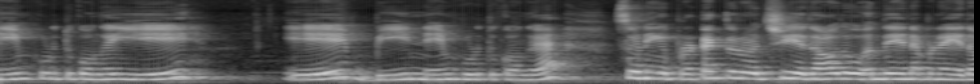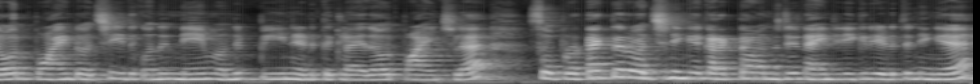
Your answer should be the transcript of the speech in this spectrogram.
நேம் கொடுத்துக்கோங்க. ஏ ஏபி நேம் கொடுத்துக்கோங்க. ஸோ நீங்கள் ப்ரொடெக்டர் வச்சு ஏதாவது வந்து என்ன பண்ண ஏதாவது ஒரு பாயிண்ட் வச்சு இதுக்கு வந்து நேம் வந்து பின்னு எடுத்துக்கலாம் ஏதாவது ஒரு பாயிண்ட்ஸில் ஸோ ப்ரொடெக்டர் வச்சு நீங்கள் கரெக்டாக வந்துட்டு நைன்டி டிகிரி எடுத்து நீங்கள்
